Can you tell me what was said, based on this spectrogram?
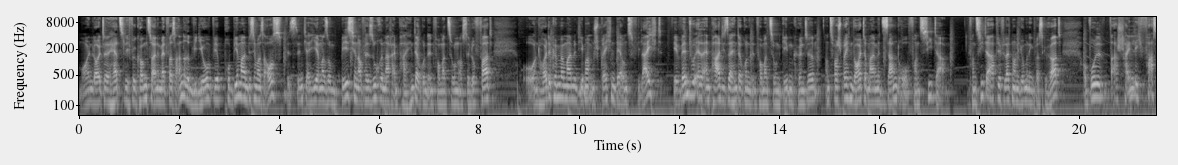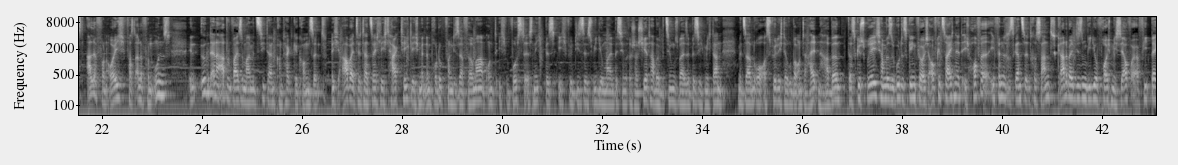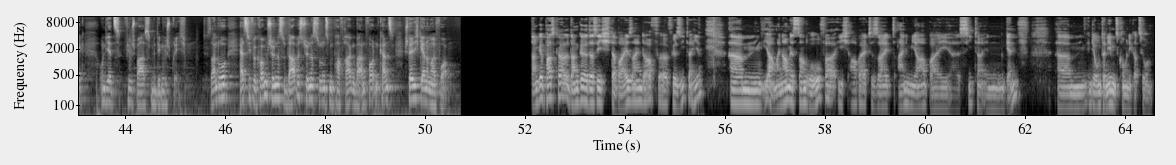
Moin Leute, herzlich willkommen zu einem etwas anderen Video. Wir probieren mal ein bisschen was aus. Wir sind ja hier immer so ein bisschen auf der Suche nach ein paar Hintergrundinformationen aus der Luftfahrt. Und heute können wir mal mit jemandem sprechen, der uns vielleicht eventuell ein paar dieser Hintergrundinformationen geben könnte. Und zwar sprechen wir heute mal mit Sandro von CITA. Von CETA habt ihr vielleicht noch nicht unbedingt was gehört, obwohl wahrscheinlich fast alle von euch, fast alle von uns in irgendeiner Art und Weise mal mit CETA in Kontakt gekommen sind. Ich arbeite tatsächlich tagtäglich mit einem Produkt von dieser Firma und ich wusste es nicht, bis ich für dieses Video mal ein bisschen recherchiert habe, beziehungsweise bis ich mich dann mit Sandro ausführlich darüber unterhalten habe. Das Gespräch haben wir so gut es ging für euch aufgezeichnet. Ich hoffe, ihr findet das Ganze interessant. Gerade bei diesem Video freue ich mich sehr auf euer Feedback und jetzt viel Spaß mit dem Gespräch. Sandro, herzlich willkommen. Schön, dass du da bist. Schön, dass du uns ein paar Fragen beantworten kannst. Stell dich gerne mal vor. Danke, Pascal. Danke, dass ich dabei sein darf äh, für SITA hier. Ähm, ja, mein Name ist Sandro Hofer. Ich arbeite seit einem Jahr bei äh, SITA in Genf ähm, in der Unternehmenskommunikation.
